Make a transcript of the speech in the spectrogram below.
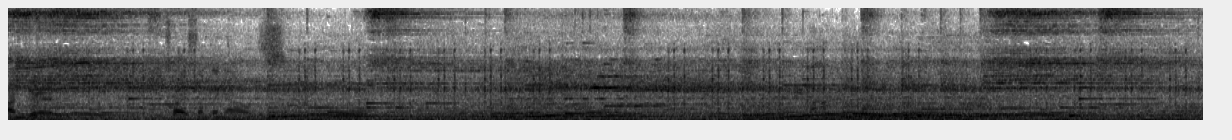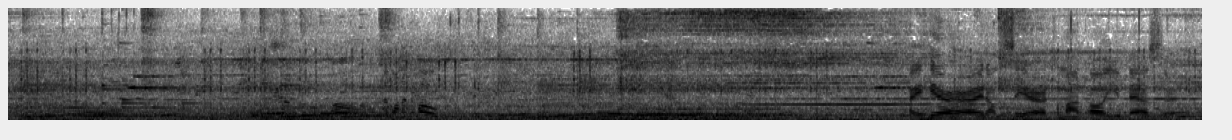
100. Try something else. I hear her. I don't see her. Come on. Oh, you bastard.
